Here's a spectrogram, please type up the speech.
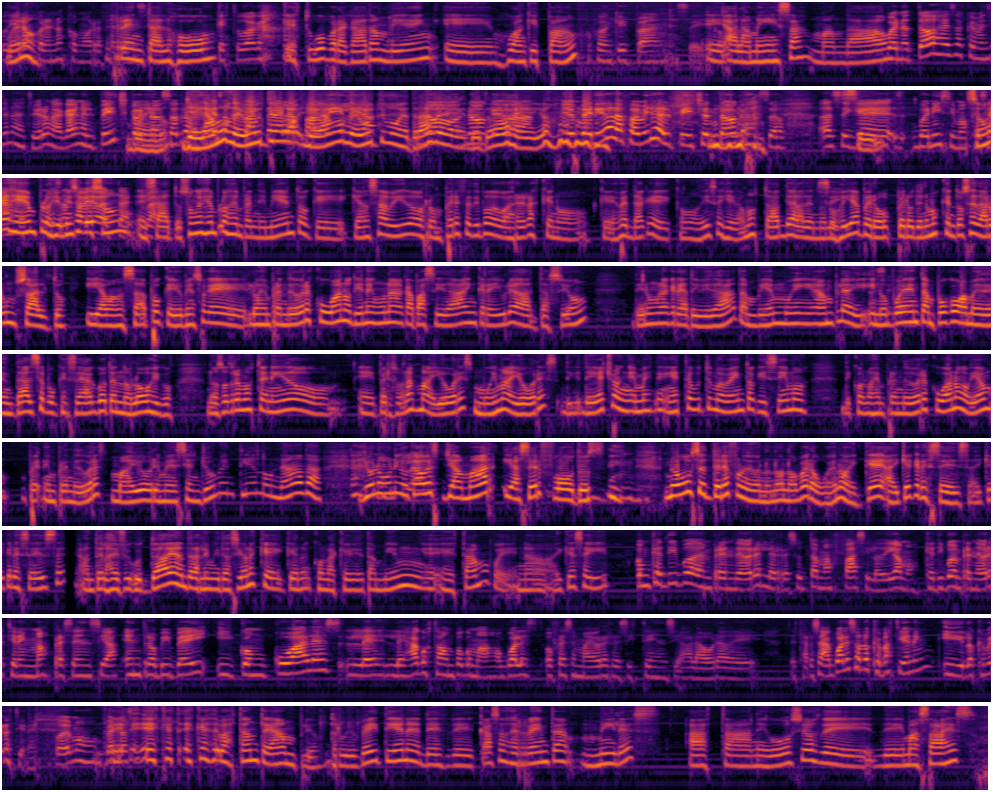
Bueno, ponernos como referencia. Rental Ho, que estuvo acá. Que estuvo por acá también. Eh, Juan Quispan. Juan Quispan, sí. Eh, a la mesa, mandado. Bueno, todos esos que mencionas estuvieron acá en el pitch con nosotros. Llegamos de último, llegamos de último detrás de, todos ellos. Bienvenido a la familia del pitch en todo caso. Así que buenísimo. son ejemplos, yo pienso que son, exacto, son ejemplos de emprendimiento que, que han sabido romper este tipo de barreras que no, que es verdad que, como dices, llegamos tarde a la tecnología, pero, pero tenemos que entonces dar un salto y avanzar porque yo pienso que los emprendedores cubanos tienen una capacidad increíble de adaptación tienen una creatividad también muy amplia y, no pueden tampoco amedrentarse porque sea algo tecnológico. Nosotros hemos tenido eh, personas mayores, muy mayores. De, hecho, en, este último evento que hicimos con los emprendedores cubanos, había emprendedores mayores y me decían, yo no entiendo nada. Yo lo único que hago es llamar y hacer fotos. no uso el teléfono. Y digo, no, no, no, pero bueno, hay que, hay que crecerse, hay que crecerse ante las dificultades, ante las limitaciones que, con las que también eh, estamos, pues nada, hay que seguir ¿Con qué tipo de emprendedores les resulta más fácil, o digamos, qué tipo de emprendedores tienen más presencia en TropiPay y con cuáles les, les ha costado un poco más o cuáles ofrecen mayores resistencias a la hora de, estar? O sea, ¿cuáles son los que más tienen y los que menos tienen? ¿Podemos? Es que, es que es bastante amplio. TropiPay tiene desde casas de renta miles hasta negocios de, de masajes,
